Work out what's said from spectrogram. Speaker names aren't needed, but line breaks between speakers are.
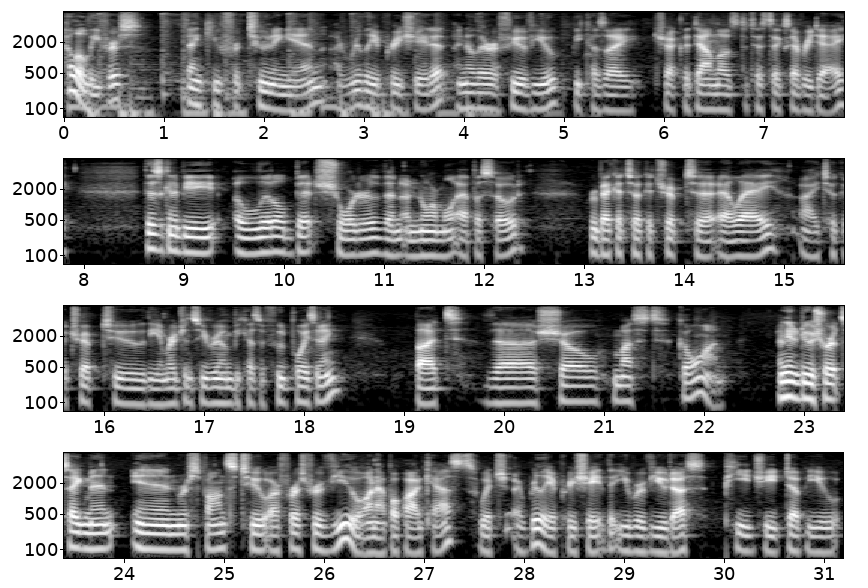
Hello, Leafers. Thank you for tuning in. I really appreciate it. I know there are a few of you because I check the download statistics every day. This is going to be a little bit shorter than a normal episode. Rebecca took a trip to LA. I took a trip to the emergency room because of food poisoning, but the show must go on. I'm going to do a short segment in response to our first review on Apple Podcasts, which I really appreciate that you reviewed us. PGWISN.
